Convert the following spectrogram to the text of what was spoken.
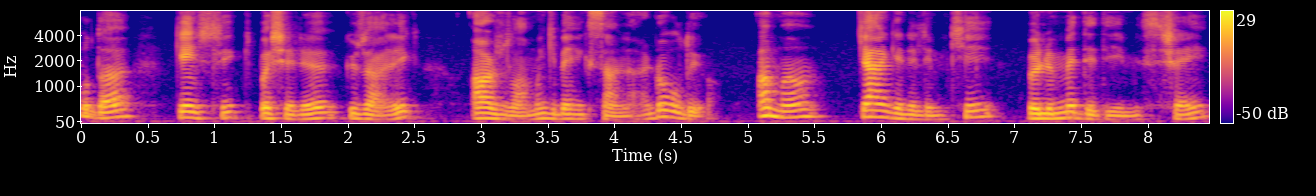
Bu da gençlik, başarı, güzellik, arzulanma gibi eksenlerde oluyor. Ama gel gelelim ki bölünme dediğimiz şey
